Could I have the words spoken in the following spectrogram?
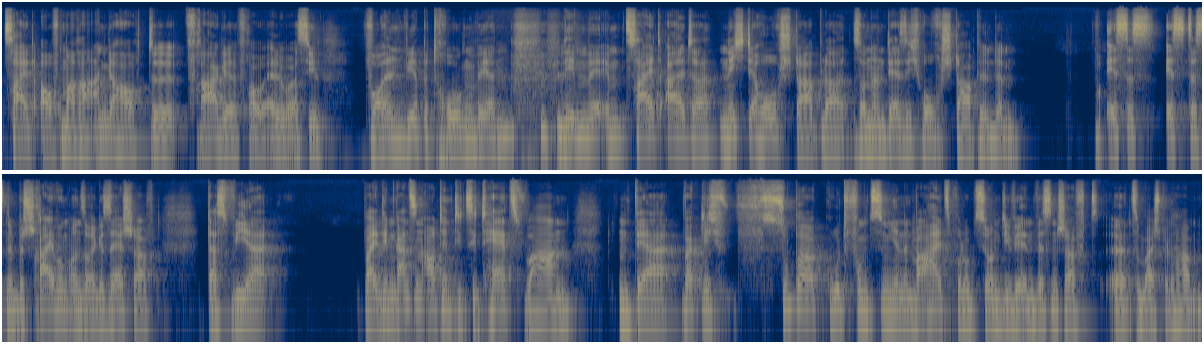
Zeitaufmacher angehauchte Frage, Frau El-Wasil. Wollen wir betrogen werden? Leben wir im Zeitalter nicht der Hochstapler, sondern der sich Hochstapelnden? Ist, es, ist das eine Beschreibung unserer Gesellschaft, dass wir bei dem ganzen Authentizitätswahn und der wirklich super gut funktionierenden Wahrheitsproduktion, die wir in Wissenschaft äh, zum Beispiel haben,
